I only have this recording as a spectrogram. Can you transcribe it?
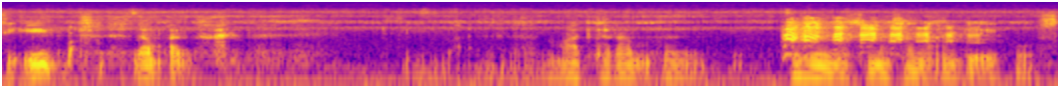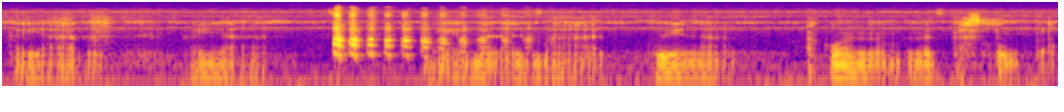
Si Iba na naman. Si Iba na naman. Mataraman. Kasi mas masama ang diikos kaya aro kaya kaya man ma kuya na ako na naman nagkastong ka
